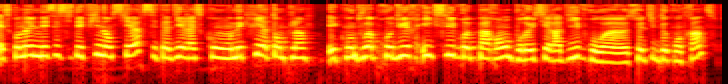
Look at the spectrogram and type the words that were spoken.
Est-ce qu'on a une nécessité financière, c'est-à-dire est-ce qu'on écrit à temps plein et qu'on doit produire X livres par an pour réussir à vivre ou euh, ce type de contrainte?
